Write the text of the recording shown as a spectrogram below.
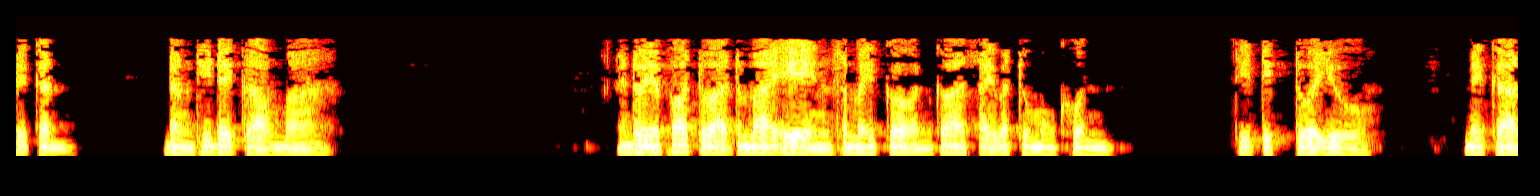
ด้วยกัน ดังที่ได้กล่าวมา โดยเฉพาะตัวอาตมาเองสมัยก่อนก็อาศัยวัตถุมงคล ที่ติดตัวอยู่ ในการ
